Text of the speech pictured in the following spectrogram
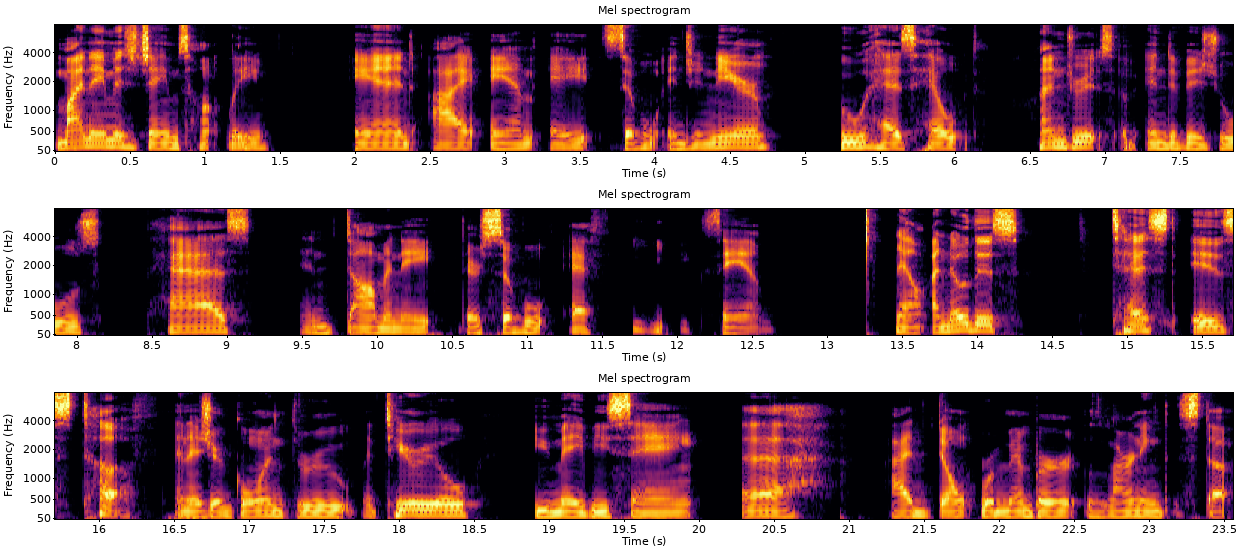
my name is James Huntley and I am a civil engineer who has helped hundreds of individuals pass and dominate their civil FE exam. Now, I know this test is tough and as you're going through material, you may be saying, I don't remember learning this stuff,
